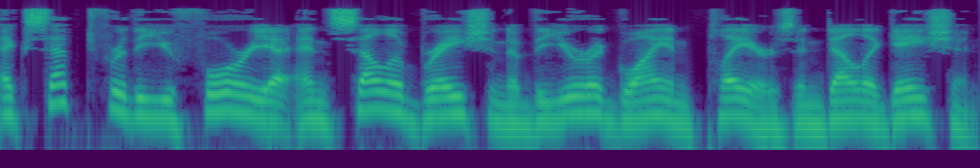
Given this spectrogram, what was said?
except for the euphoria and celebration of the Uruguayan players and delegation.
